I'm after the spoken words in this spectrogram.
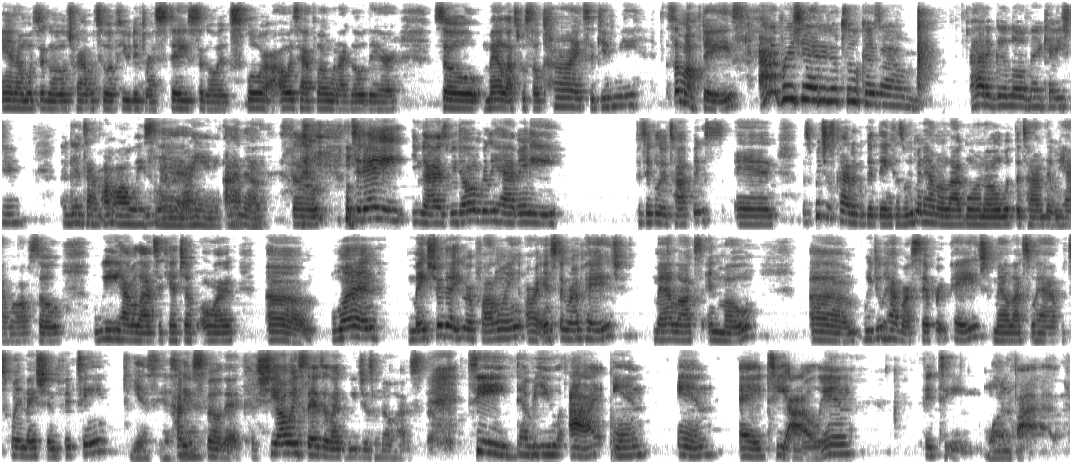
and I went to go travel to a few different states to go explore. I always have fun when I go there. So Madlocks was so kind to give me some off days. I appreciated it too because um, I had a good little vacation, a good time. I'm always slamming Yeah, my hand. I know. So today, you guys, we don't really have any particular topics, and which is kind of a good thing because we've been having a lot going on with the time that we have off. So we have a lot to catch up on. Um, one, make sure that you are following our Instagram page, Madlocks and Mo. Um, we do have our separate page. Madlocks will have Twin Nation 15. Yes, yes. How do you yes. spell that? Because she always says it like we just know how to spell. T W I N N A T I O N 15 1 5.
